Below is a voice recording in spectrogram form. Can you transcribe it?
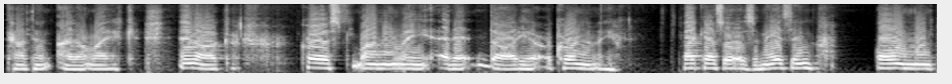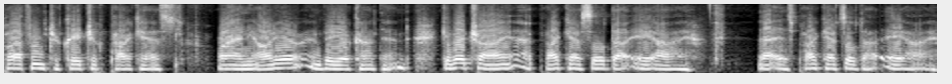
content I don't like, and I'll correspondingly edit the audio accordingly. Podcastle is amazing, all-in-one platform to create your podcast or any audio and video content. Give it a try at podcastle.ai. That is podcastle.ai.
